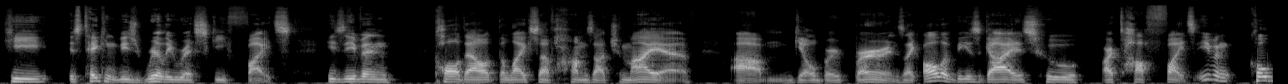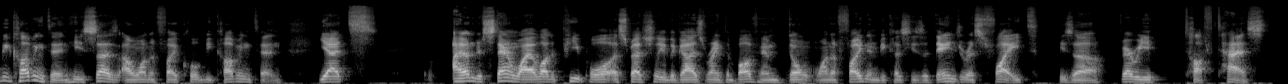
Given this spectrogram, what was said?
he is taking these really risky fights. He's even called out the likes of Hamza Chimaev, um, Gilbert Burns, like all of these guys who are tough fights. Even Colby Covington, he says, I want to fight Colby Covington. Yet, I understand why a lot of people, especially the guys ranked above him, don't want to fight him because he's a dangerous fight. He's a very tough test,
